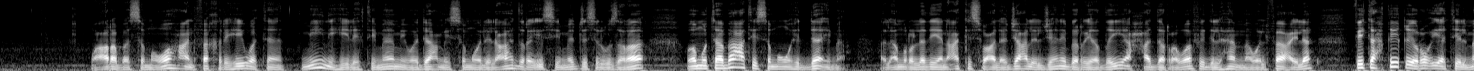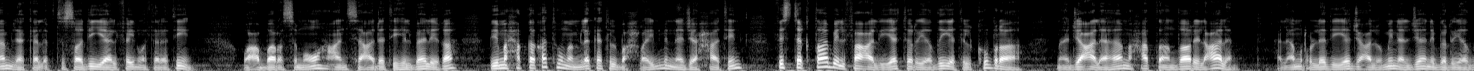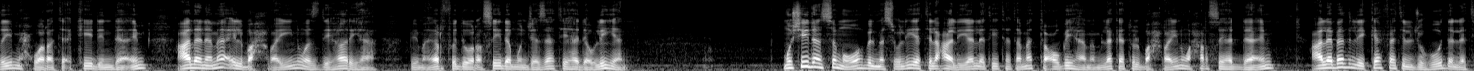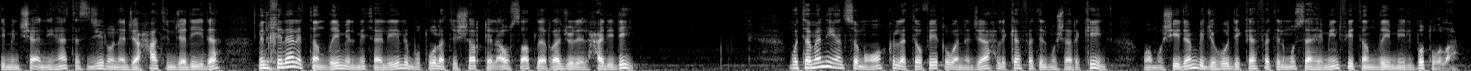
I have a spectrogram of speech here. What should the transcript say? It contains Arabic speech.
وعرب سموه عن فخره وتثمينه لاهتمام ودعم سمو العهد رئيس مجلس الوزراء ومتابعة سموه الدائمة. الأمر الذي ينعكس على جعل الجانب الرياضي أحد الروافد الهامة والفاعلة في تحقيق رؤية المملكة الاقتصادية 2030 وعبر سموه عن سعادته البالغة بما حققته مملكة البحرين من نجاحات في استقطاب الفعاليات الرياضية الكبرى ما جعلها محط أنظار العالم. الأمر الذي يجعل من الجانب الرياضي محور تأكيد دائم على نماء البحرين وازدهارها بما يرفض رصيد منجزاتها دولياً. مشيدا سموه بالمسؤولية العالية التي تتمتع بها مملكة البحرين وحرصها الدائم على بذل كافة الجهود التي من شأنها تسجيل نجاحات جديدة من خلال التنظيم المثالي لبطولة الشرق الأوسط للرجل الحديدي. متمنيا سموه كل التوفيق والنجاح لكافة المشاركين ومشيدا بجهود كافة المساهمين في تنظيم البطولة.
